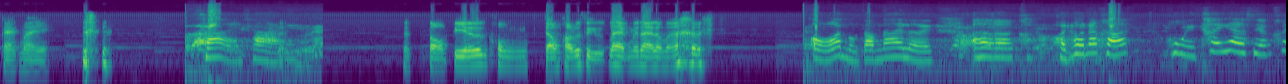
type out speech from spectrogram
แปลกใหม่ ๆ ใช่ใช่สองปีแล้วคงจำความรู้สึกแรกไม่ได้แล้วมั้งโอ้หนูจำได้เลยเอ่อขอขอโทษนะคะหุยใครอะเสียงใคร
